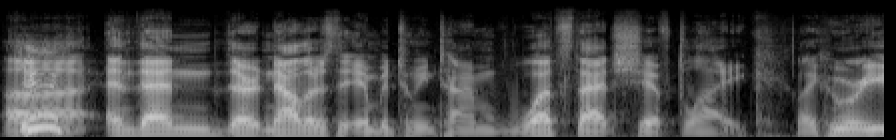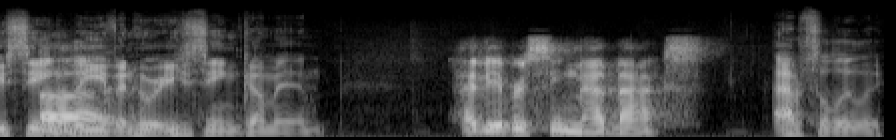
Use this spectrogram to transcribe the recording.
Uh, Yeah. And then there now there's the in between time. What's that shift like? Like who are you seeing Uh, leave and who are you seeing come in? Have you ever seen Mad Max? Absolutely.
